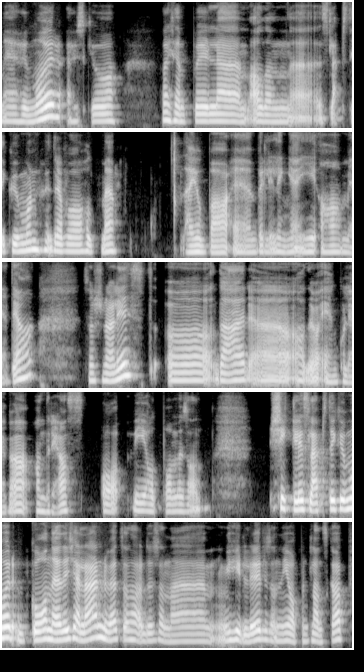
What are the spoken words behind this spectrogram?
med humor. Jeg husker jo f.eks. Eh, all den eh, slapstick-humoren vi drev og holdt med da jeg jobba eh, veldig lenge i A-media som journalist. Og der hadde jo en kollega, Andreas, og vi holdt på med sånn skikkelig slapstick-humor, gå ned i kjelleren. Du vet, så har du sånne hyller sånn i åpent landskap,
